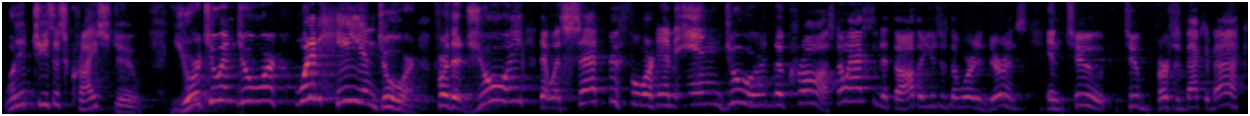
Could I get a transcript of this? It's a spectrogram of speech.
What did Jesus Christ do? You're to endure. What did he endure? For the joy that was set before him endured the cross. No accident the author uses the word endurance in two, two verses back to back.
